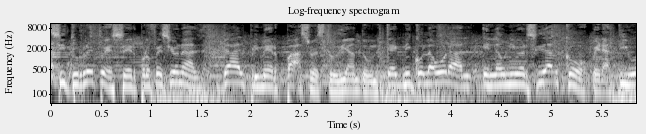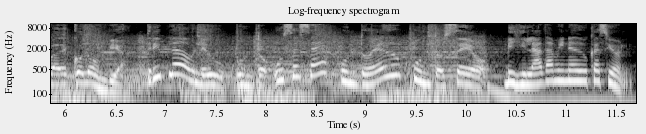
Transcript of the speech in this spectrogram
Si tu reto es ser profesional, da el primer paso estudiando un técnico laboral en la Universidad Cooperativa de Colombia. www.ucc.edu.co Vigilada Mineducación.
